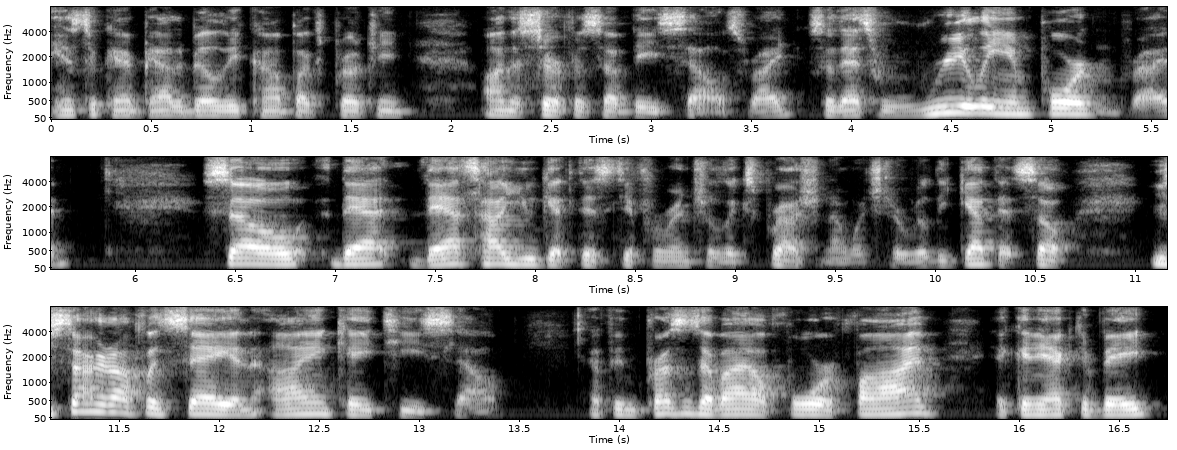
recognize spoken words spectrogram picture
histocompatibility complex protein on the surface of these cells, right? So that's really important, right? So that that's how you get this differential expression. I want you to really get that. So you start off with, say, an iNKT cell. If in presence of IL-4 or 5, it can activate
